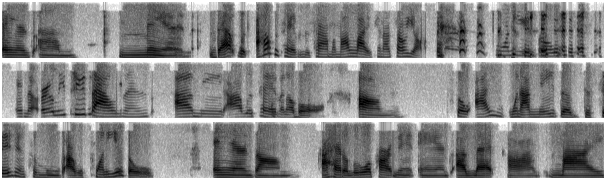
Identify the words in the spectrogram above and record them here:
and um, man, that was I was having the time of my life. Can I tell y'all? Twenty years old in the early two thousands. I mean, I was having a ball. Um, so I, when I made the decision to move, I was 20 years old, and um, I had a little apartment, and I let uh, my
